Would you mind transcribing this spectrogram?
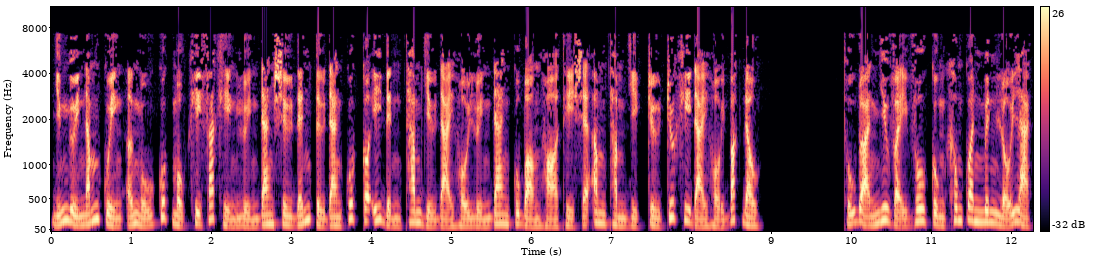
những người nắm quyền ở ngũ quốc một khi phát hiện luyện đan sư đến từ đan quốc có ý định tham dự đại hội luyện đan của bọn họ thì sẽ âm thầm diệt trừ trước khi đại hội bắt đầu. Thủ đoạn như vậy vô cùng không quanh minh lỗi lạc,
